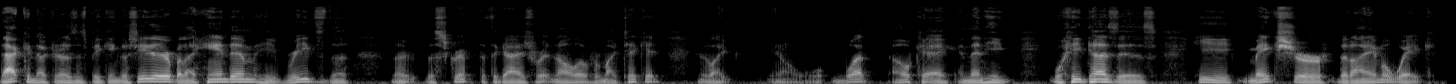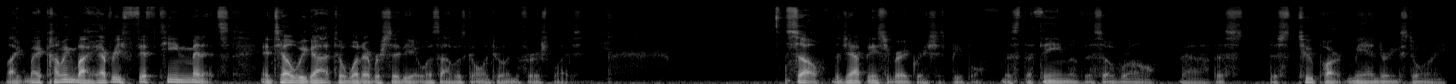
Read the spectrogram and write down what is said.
that conductor doesn't speak English either, but I hand him, he reads the, the, the script that the guy's written all over my ticket. And like, you know, what? Okay. And then he, what he does is he makes sure that I am awake, like by coming by every 15 minutes until we got to whatever city it was I was going to in the first place. So the Japanese are very gracious people. This is the theme of this overall, uh, this this two part meandering story.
